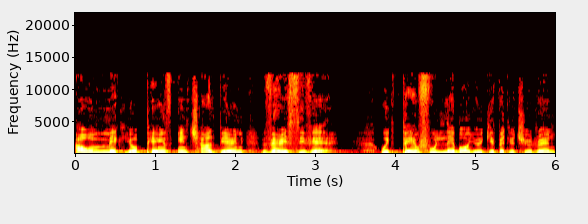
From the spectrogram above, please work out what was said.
I will make your pains in childbearing very severe. With painful labor, you will give birth to children.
